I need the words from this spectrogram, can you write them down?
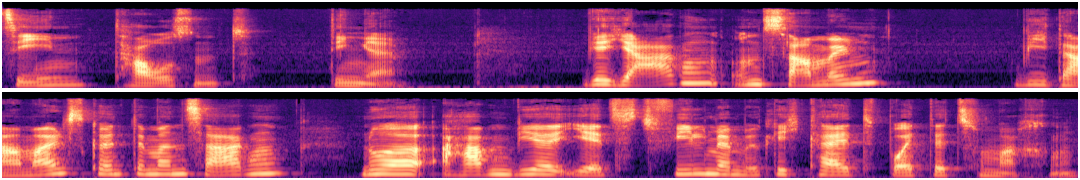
10.000 Dinge. Wir jagen und sammeln, wie damals könnte man sagen, nur haben wir jetzt viel mehr Möglichkeit, Beute zu machen.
